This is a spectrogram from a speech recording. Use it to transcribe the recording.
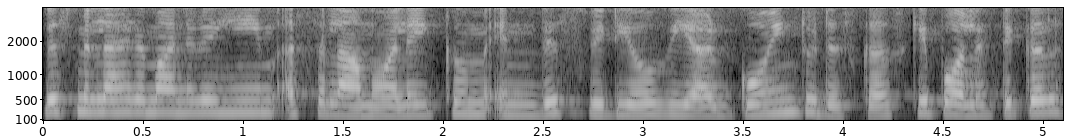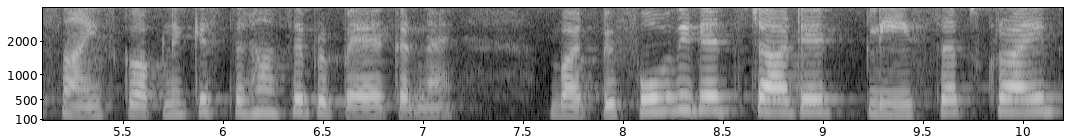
बिसमीम अल्लाम in this video we are going to discuss कि पॉलिटिकल साइंस को अपने किस तरह से प्रिपेयर करना है। But before we get started please subscribe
